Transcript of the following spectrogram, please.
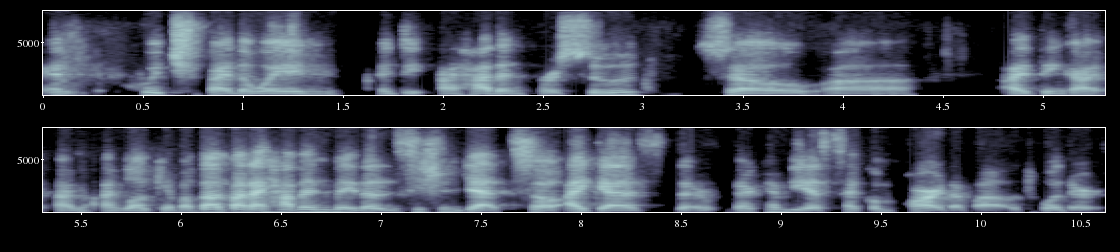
and which by the way I, did, I hadn't pursued. So uh, I think I, I'm, I'm lucky about that, but I haven't made a decision yet. So I guess there, there can be a second part about whether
